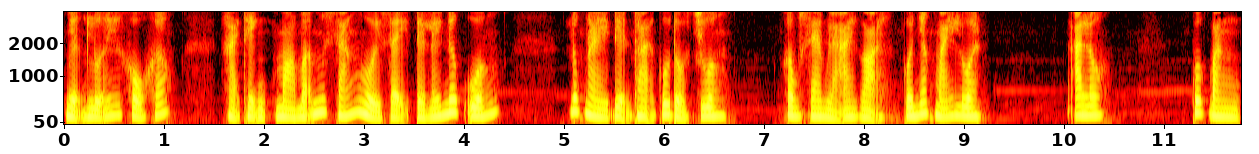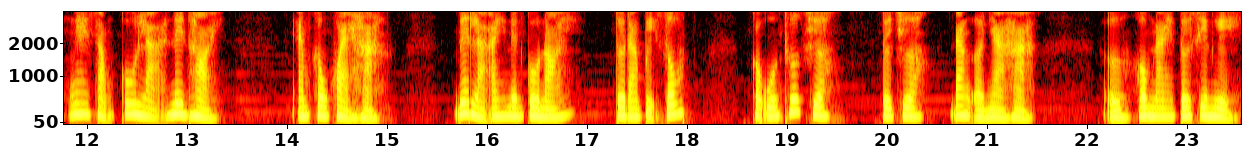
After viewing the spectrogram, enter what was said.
Miệng lưỡi khổ khốc. Hải Thịnh mò mẫm sáng ngồi dậy để lấy nước uống. Lúc này điện thoại cô đổ chuông. Không xem là ai gọi, cô nhấc máy luôn. Alo? Quốc bằng nghe giọng cô lạ nên hỏi. Em không khỏe hả? Biết là anh nên cô nói. Tôi đang bị sốt. Cậu uống thuốc chưa? Tôi chưa. Đang ở nhà hả? Ừ, hôm nay tôi xin nghỉ.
